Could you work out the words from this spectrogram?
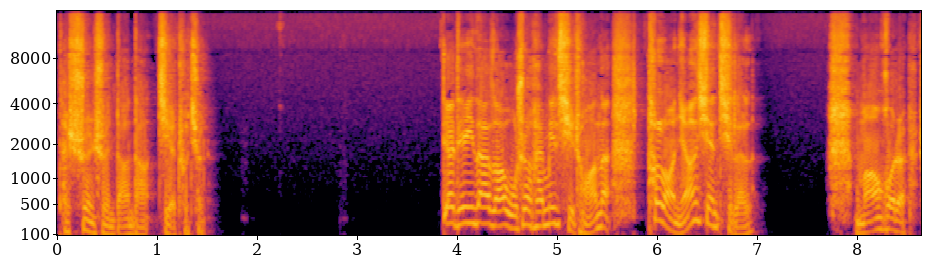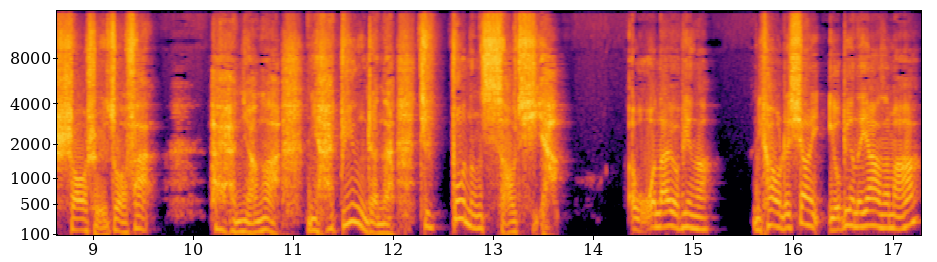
他顺顺当当借出去了。第二天一大早，武顺还没起床呢，他老娘先起来了。忙活着烧水做饭，哎呀，娘啊，你还病着呢，这不能早起呀！我哪有病啊？你看我这像有病的样子吗？啊！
